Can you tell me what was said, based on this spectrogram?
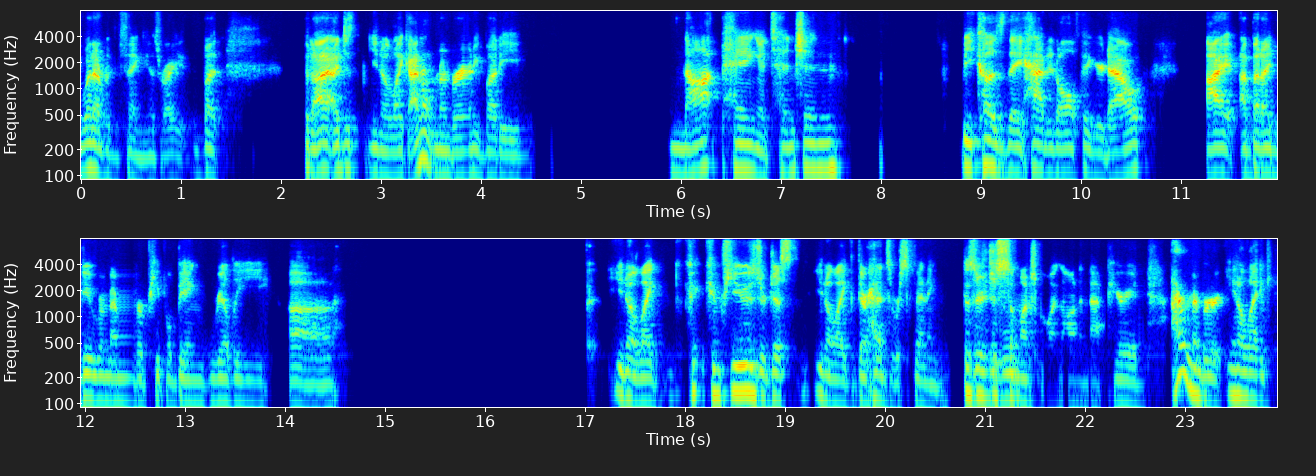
whatever the thing is right but but I, I just you know like I don't remember anybody not paying attention because they had it all figured out I, I but I do remember people being really uh you know like c- confused or just you know like their heads were spinning because there's just mm-hmm. so much going on in that period. I remember you know like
